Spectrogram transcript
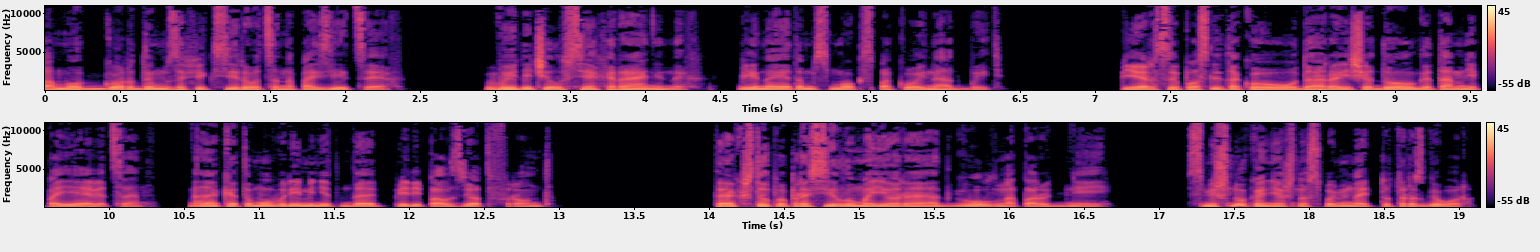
Помог гордым зафиксироваться на позициях, вылечил всех раненых и на этом смог спокойно отбыть. Персы после такого удара еще долго там не появятся, а к этому времени туда переползет фронт. Так что попросил у майора отгул на пару дней. Смешно, конечно, вспоминать тот разговор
